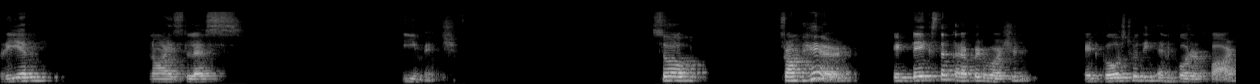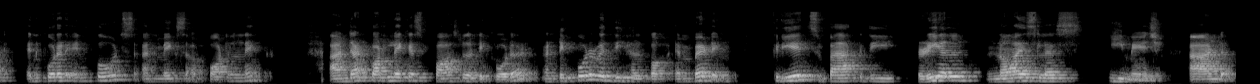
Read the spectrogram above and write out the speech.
real noiseless image. So from here, it takes the corrupted version, it goes to the encoder part, encoder encodes and makes a bottleneck, and that bottleneck is passed to the decoder, and decoder with the help of embedding creates back the real noiseless image. And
